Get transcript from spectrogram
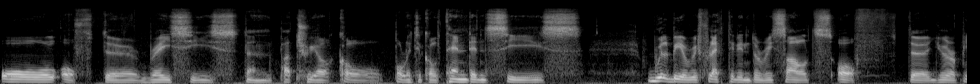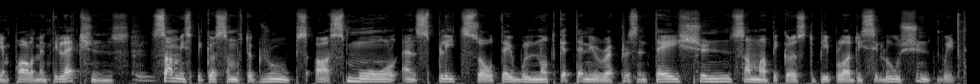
all of the racist and patriarchal political tendencies will be reflected in the results of the European Parliament elections. Mm. Some is because some of the groups are small and split, so they will not get any representation. Some are because the people are disillusioned with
